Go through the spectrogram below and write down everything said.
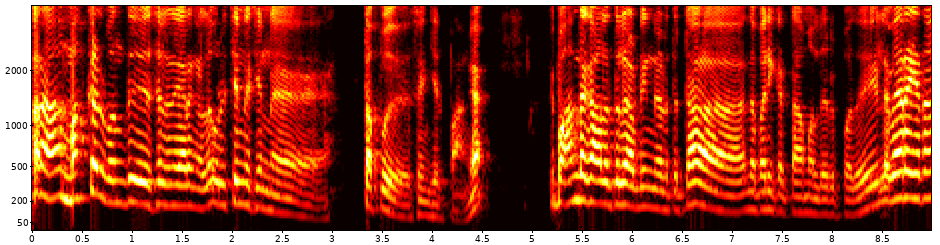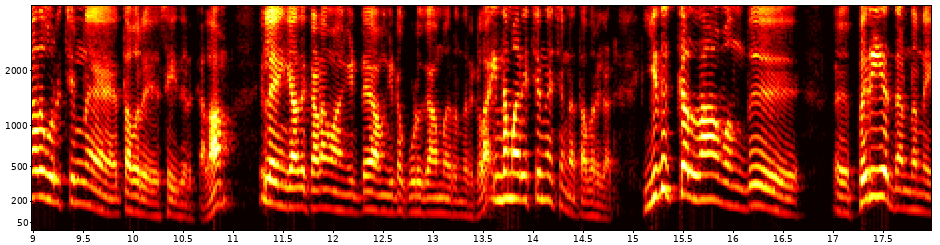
ஆனால் மக்கள் வந்து சில நேரங்களில் ஒரு சின்ன சின்ன தப்பு செஞ்சுருப்பாங்க. இப்போ அந்த காலத்தில் அப்படின்னு எடுத்துட்டா இந்த வரி கட்டாமல் இருப்பது இல்லை வேற ஏதாவது ஒரு சின்ன தவறு செய்திருக்கலாம் இல்லை எங்கேயாவது கடன் வாங்கிட்டு அவங்ககிட்ட கொடுக்காம இருந்திருக்கலாம் இந்த மாதிரி சின்ன சின்ன தவறுகள். இதுக்கெல்லாம் வந்து பெரிய தண்டனை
